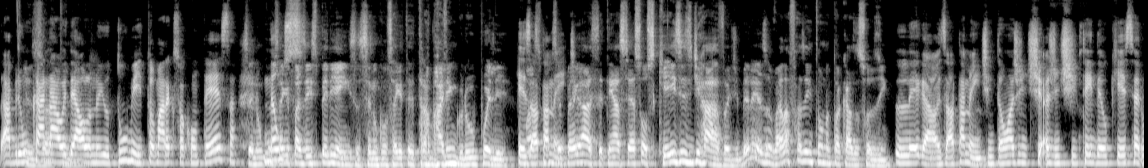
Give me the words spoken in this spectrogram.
abrir um canal e der Exatamente. aula no YouTube, e tomara que isso aconteça, Você não consegue fazer experiência, você não consegue ter trabalho em grupo ali. Exatamente. Você, pega, ah, você tem acesso aos cases de Harvard. Beleza, vai lá fazer então na tua casa sozinho. Legal, exatamente. Então a gente, a gente entendeu que essa era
